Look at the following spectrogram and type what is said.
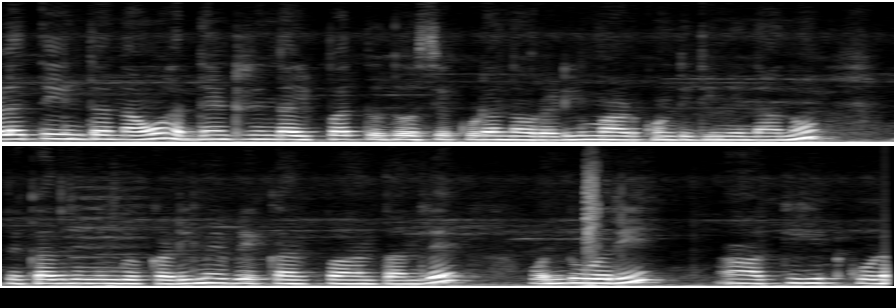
ಅಳತೆಯಿಂದ ನಾವು ಹದಿನೆಂಟರಿಂದ ಇಪ್ಪತ್ತು ದೋಸೆ ಕೂಡ ನಾವು ರೆಡಿ ಮಾಡ್ಕೊಂಡಿದ್ದೀನಿ ನಾನು. ಬೇಕಾದರೆ ನಿಮಗೆ ಕಡಿಮೆ ಬೇಕಪ್ಪ ಅಂತಂದರೆ ಒಂದೂವರೆ ಅಕ್ಕಿ ಹಿಟ್ಟು ಕೂಡ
